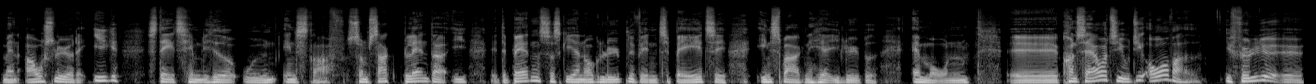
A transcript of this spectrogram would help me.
man afslører da ikke statshemmeligheder uden en straf. Som sagt, blandt dig i øh, debatten, så skal jeg nok løbende vende tilbage til indsparkene her i løbet af morgenen. Øh, konservative, de overvejede ifølge øh,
